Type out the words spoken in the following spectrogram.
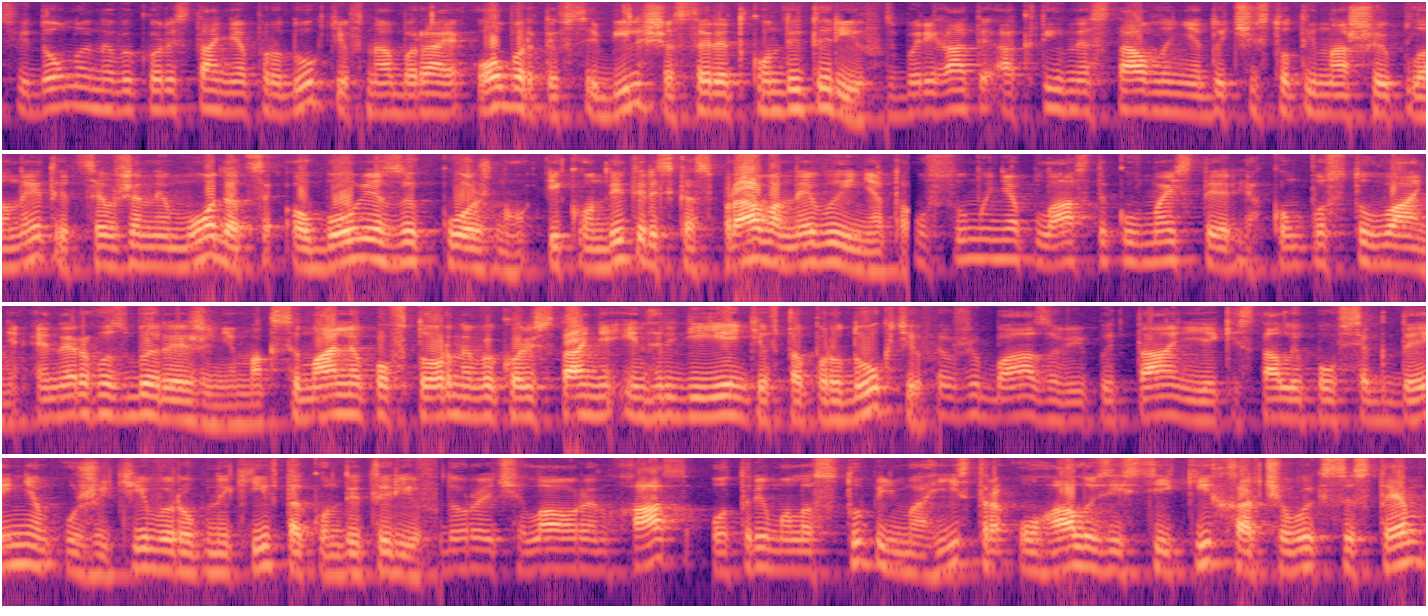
Усвідомлене використання продуктів набирає оберти все більше серед кондитерів. Зберігати активне ставлення до чистоти нашої планети це вже не мода, це обов'язок кожного. І кондитерська справа не виняток. Усунення пластику в майстернях, компостування, енергозбереження, максимально повторне використання інгредієнтів та продуктів це вже базові питання, які стали повсякденням у житті виробників та кондитерів. До речі, Лаурен Хас отримала ступінь магістра у галузі стійких харчових систем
